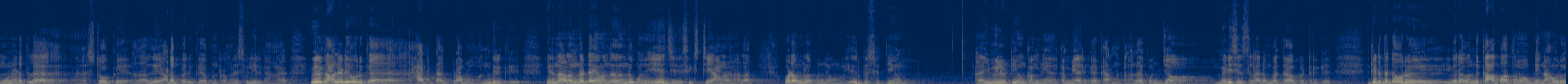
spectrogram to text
மூணு இடத்துல ஸ்ட்ரோக்கு அதாவது அடப்பு இருக்குது அப்படின்ற மாதிரி சொல்லியிருக்காங்க. இவருக்கு ஆல்ரெடி ஒரு க ஹார்ட் அட்டாக் ப்ராப்ளம் வந்திருக்கு. இருந்தாலும் இந்த டைம் வந்தது வந்து கொஞ்சம் ஏஜ் சிக்ஸ்டி ஆனதுனால உடம்புல கொஞ்சம் எதிர்ப்பு சக்தியும் இம்யூனிட்டியும் கம்மியாக கம்மியாக இருக்க காரணத்தினால கொஞ்சம் மெடிசின்ஸ்லாம் ரொம்ப தேவைப்பட்டிருக்கு. கிட்டத்தட்ட ஒரு இவரை வந்து காப்பாற்றணும் அப்படின்னா ஒரு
